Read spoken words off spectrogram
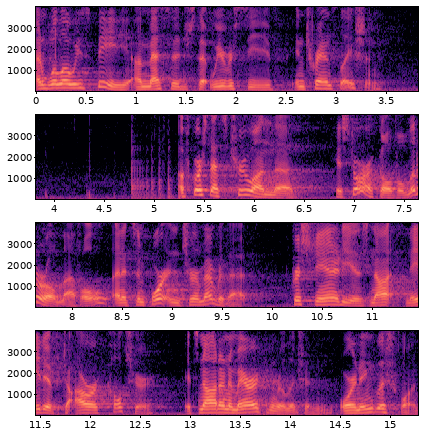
and will always be a message that we receive in translation. Of course, that's true on the historical, the literal level, and it's important to remember that. Christianity is not native to our culture, it's not an American religion or an English one.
